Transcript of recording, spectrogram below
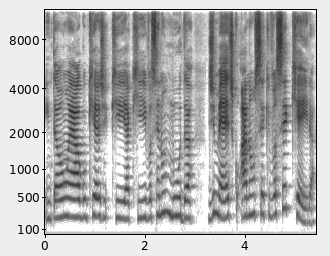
Então é algo que, que aqui você não muda de médico, a não ser que você queira.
